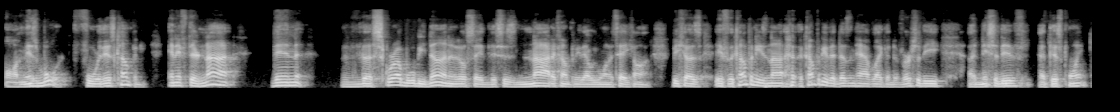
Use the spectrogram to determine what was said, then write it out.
on this board for this company. And if they're not, then the scrub will be done and it'll say this is not a company that we want to take on because if the company is not a company that doesn't have like a diversity initiative at this point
